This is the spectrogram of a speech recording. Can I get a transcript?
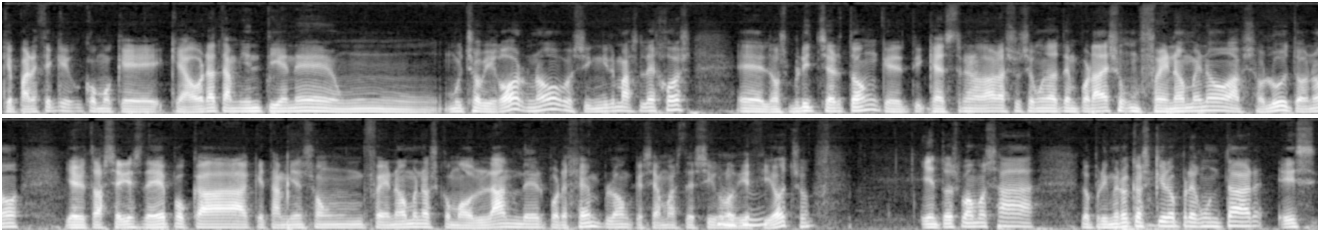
que parece que como que, que ahora también tiene un, mucho vigor, ¿no? Pues sin ir más lejos, eh, los Bridgerton, que, que ha estrenado ahora su segunda temporada, es un fenómeno absoluto, ¿no? Y hay otras series de época que también son fenómenos como Outlander, por ejemplo, aunque sea más del siglo XVIII. Y entonces vamos a... Lo primero que os quiero preguntar es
